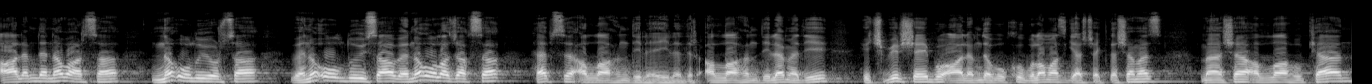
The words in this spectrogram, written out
Alemde ne varsa, ne oluyorsa ve ne olduysa ve ne olacaksa hepsi Allah'ın dileğiyledir. Allah'ın dilemediği hiçbir şey bu alemde vuku bulamaz, gerçekleşemez. Ma Allahu kan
